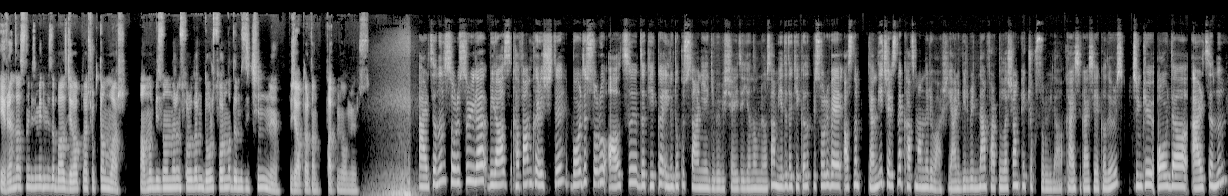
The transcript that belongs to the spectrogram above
Evrende aslında bizim elimizde bazı cevaplar çoktan var. Ama biz onların sorularını doğru sormadığımız için mi cevaplardan tatmin olmuyoruz? Ertan'ın sorusuyla biraz kafam karıştı. Bu arada soru 6 dakika 59 saniye gibi bir şeydi yanılmıyorsam. 7 dakikalık bir soru ve aslında kendi içerisinde katmanları var. Yani birbirinden farklılaşan pek çok soruyla karşı karşıya kalıyoruz. Çünkü orada Ertan'ın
